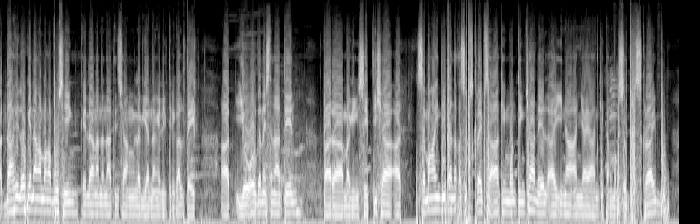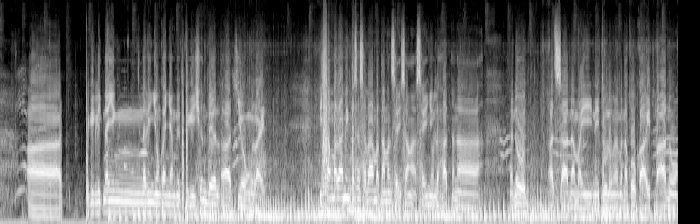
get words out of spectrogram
At dahil okay na nga mga busing, kailangan na natin siyang lagyan ng electrical tape at i-organize na natin para maging safety siya. At sa mga hindi pa nakasubscribe sa aking munting channel ay inaanyayahan kitang mag-subscribe. At pag-click na, yung, na rin yung kanyang notification bell at yung light. Isang maraming pasasalamat naman sa isang sa inyong lahat na, na nanood at sana may naitulong naman ako kahit paano,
